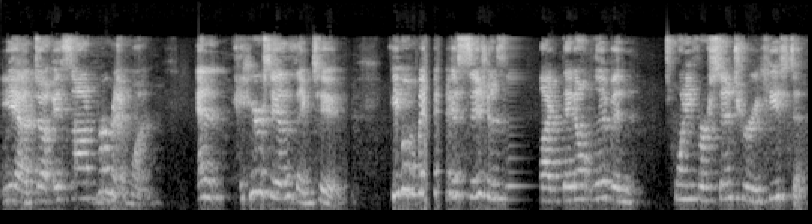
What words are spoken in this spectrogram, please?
yeah, don't, it's not a permanent one. And here's the other thing too. People make decisions like they don't live in 21st century Houston.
